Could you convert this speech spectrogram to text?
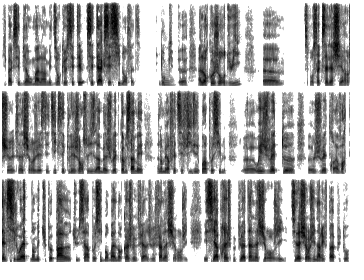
dis pas que c'est bien ou mal, hein, mais disons que c'était c'était accessible en fait. Donc, mmh. alors qu'aujourd'hui, c'est pour ça que c'est la chirurgie, la chirurgie esthétique, c'est que les gens se disent ah bah je veux être comme ça, mais ah non mais en fait c'est physiquement impossible. Euh, oui, je vais être, euh, je vais être avoir telle silhouette, non mais tu peux pas, tu, c'est impossible. Bon bah dans cas je vais me faire, je vais faire la chirurgie? Et si après je peux plus atteindre la chirurgie, si la chirurgie n'arrive pas plutôt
